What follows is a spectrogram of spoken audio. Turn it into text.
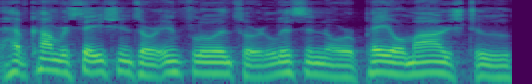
have conversations or influence or listen or pay homage to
